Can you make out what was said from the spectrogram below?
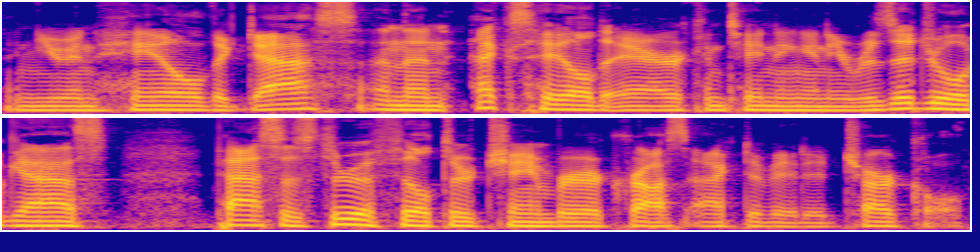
and you inhale the gas, and then exhaled air containing any residual gas passes through a filter chamber across activated charcoal.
